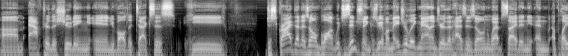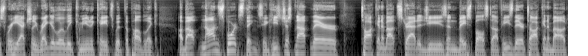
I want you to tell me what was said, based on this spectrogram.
Um, after the shooting in Uvalde, Texas, he described on his own blog, which is interesting because we have a major league manager that has his own website and, and a place where he actually regularly communicates with the public about non-sports things. He's just not there talking about strategies and baseball stuff. He's there talking about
